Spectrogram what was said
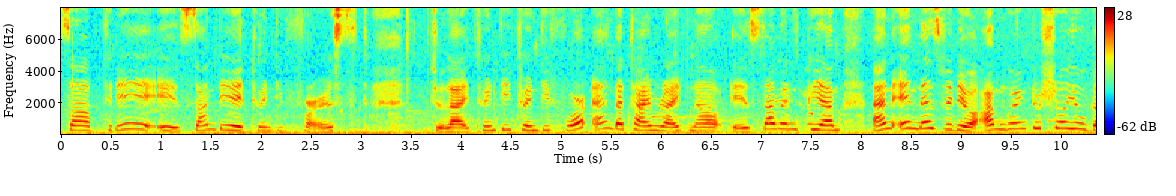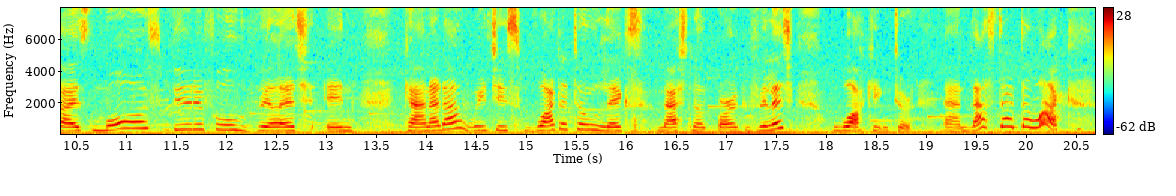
what's up? Today is Sunday 21st July 2024 and the time right now is 7 p.m. and in this video I'm going to show you guys most beautiful village in Canada which is Waterton Lakes National Park Village walking tour and let's start the walk.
